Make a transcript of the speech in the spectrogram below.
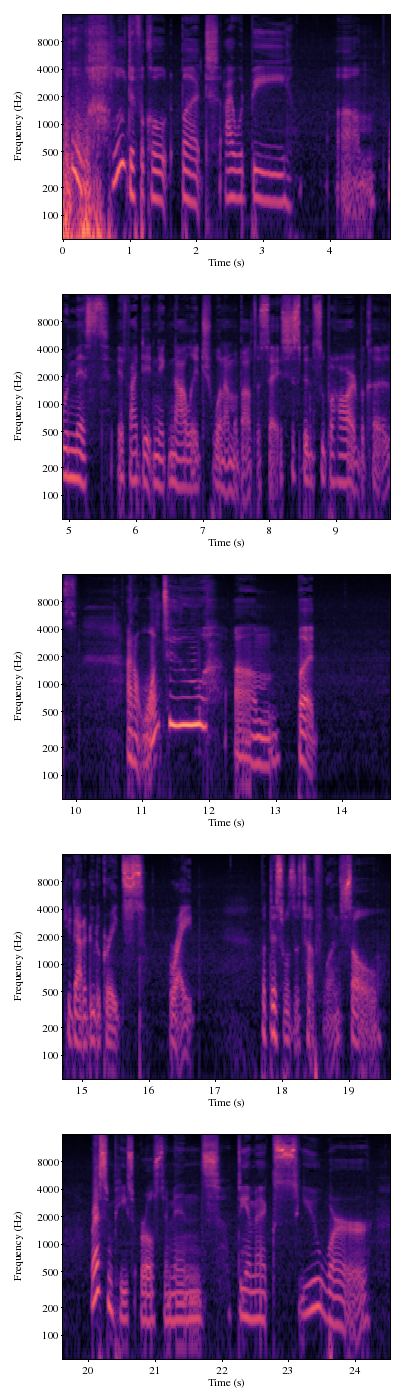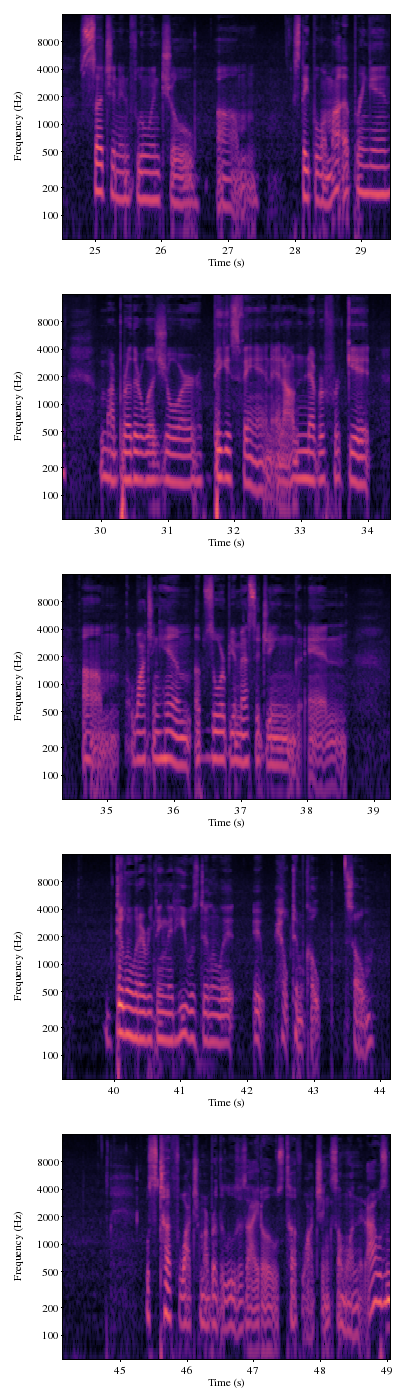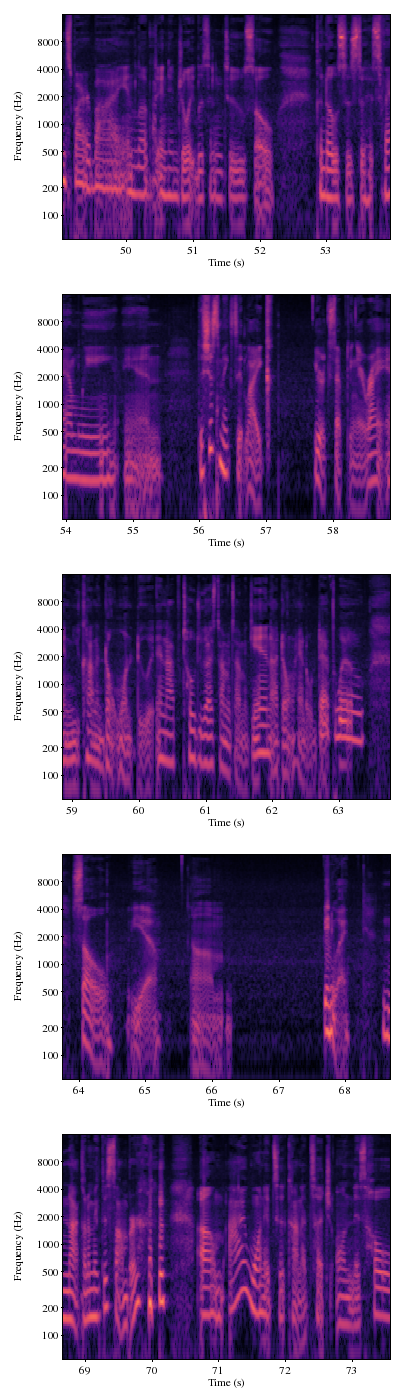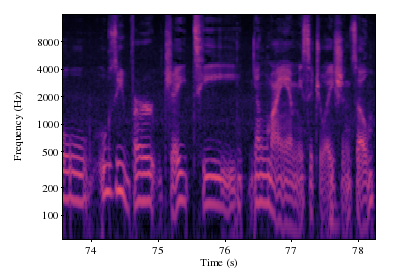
A little difficult, but I would be um, remiss if I didn't acknowledge what I'm about to say. It's just been super hard because I don't want to, um, but you got to do the greats right. But this was a tough one. So, rest in peace, Earl Simmons, DMX. You were such an influential um, staple in my upbringing. My brother was your biggest fan, and I'll never forget um, watching him absorb your messaging and dealing with everything that he was dealing with. It helped him cope. So was tough watching my brother lose his idol. It was tough watching someone that I was inspired by and loved and enjoyed listening to. So condolences to his family, and this just makes it like you're accepting it, right? And you kind of don't want to do it. And I've told you guys time and time again, I don't handle death well. So, yeah. Um anyway, not going to make this somber. um I wanted to kind of touch on this whole Uzi Vert JT Yung Miami situation. So,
